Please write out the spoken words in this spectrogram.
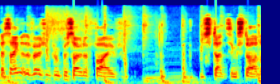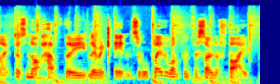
They're saying that the version from Persona 5 Dancing Star Night does not have the lyric in, so we'll play the one from Persona 5.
